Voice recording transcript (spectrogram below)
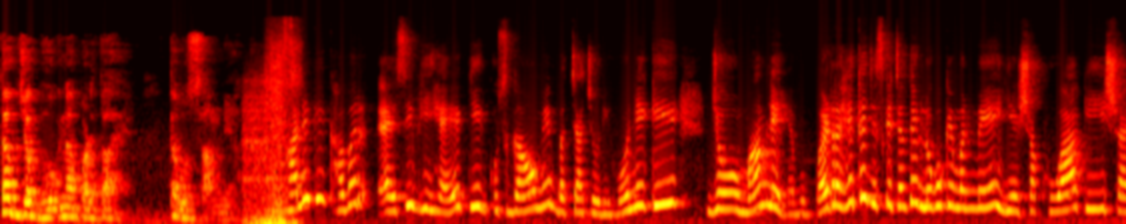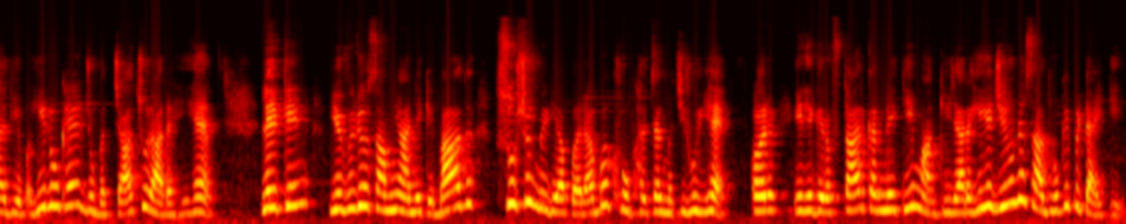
तब जब भोगना पड़ता है, तब वो सामने आता है। हालाँकि खबर ऐसी भी है कि उस गाँव में बच्चा चोरी होने की जो मामले हैं वो बढ़ रहे थे, जिसके चलते लोगों के मन में ये शक हुआ कि शायद ये वही लोग हैं जो बच्चा चुरा रहे हैं। लेकिन ये वीडियो सामने आने के बाद सोशल मीडिया पर अब खूब हलचल मची हुई है। और इन्हें गिरफ़्तार करने की मांग की जा रही है, जिन्होंने साधुओं की पिटाई की।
